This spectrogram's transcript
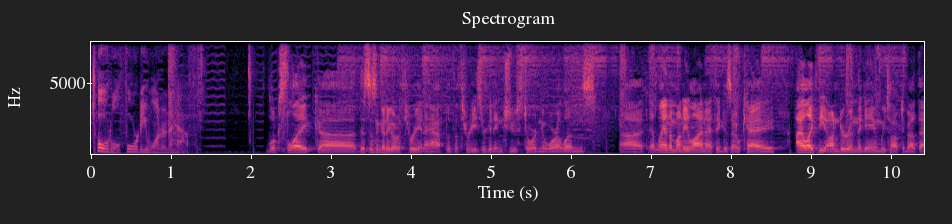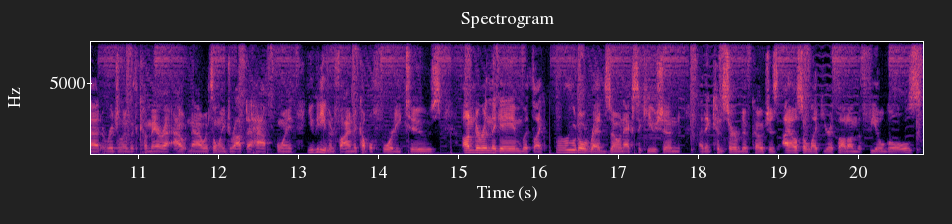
Total 41 and a half. Looks like uh, this isn't going to go to three and a half, but the threes are getting juiced toward New Orleans. Uh, Atlanta money line, I think, is okay. I like the under in the game. We talked about that originally with Kamara out now. It's only dropped a half point. You could even find a couple 42s under in the game with like brutal red zone execution. I think conservative coaches. I also like your thought on the field goals.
